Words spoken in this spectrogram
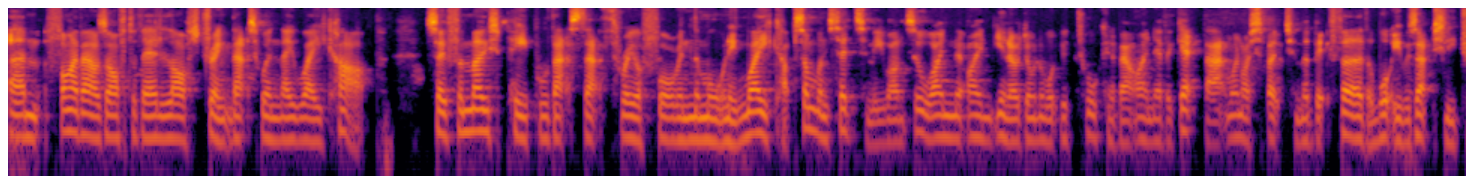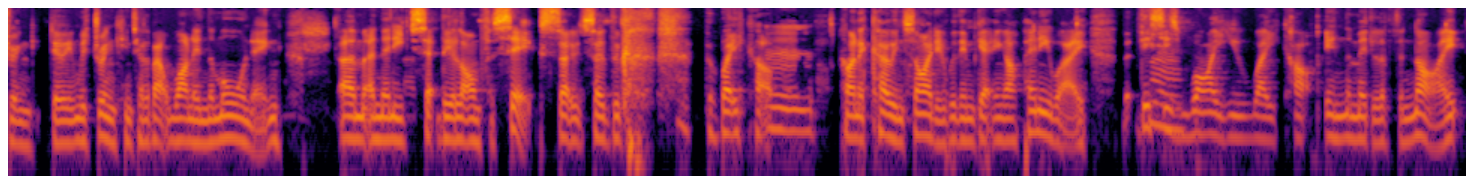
um, five hours after their last drink, that's when they wake up. So for most people, that's that three or four in the morning wake up. Someone said to me once, "Oh, I, I you know, don't know what you're talking about. I never get that." When I spoke to him a bit further, what he was actually drink doing was drinking till about one in the morning, um, and then he'd set the alarm for six. So, so the the wake up Mm. kind of coincided with him getting up anyway. But this is why you wake up in the middle of the night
